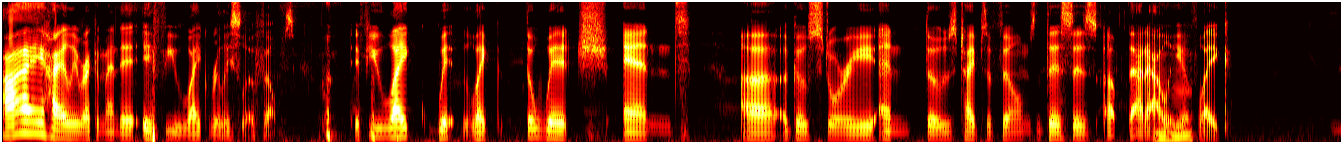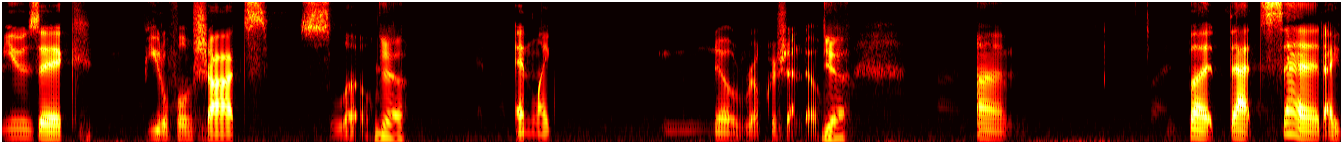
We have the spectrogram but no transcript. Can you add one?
I highly recommend it if you like really slow films. If you like wit, like The Witch and uh, A Ghost Story and those types of films, this is up that alley Mhm. of like music, beautiful shots, slow, yeah, and like no real crescendo. yeah, Um, but that said, I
